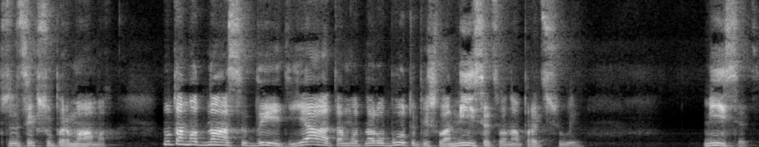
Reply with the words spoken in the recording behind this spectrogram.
в цих супермамах. Ну там одна сидить, я там от на роботу пішла, місяць вона працює. Місяць.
